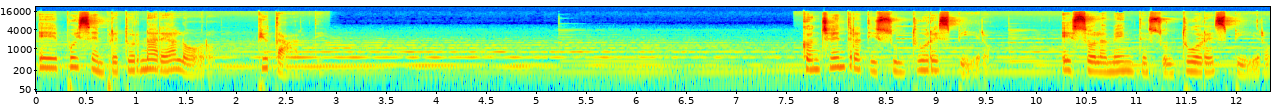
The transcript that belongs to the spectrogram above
e puoi sempre tornare a loro più tardi. Concentrati sul tuo respiro e solamente sul tuo respiro,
